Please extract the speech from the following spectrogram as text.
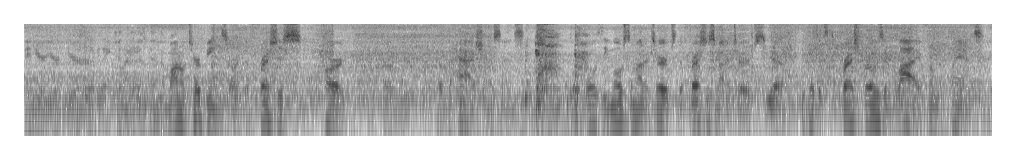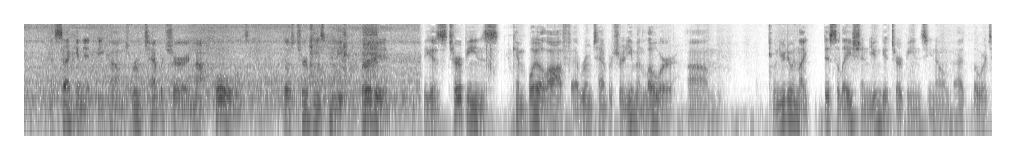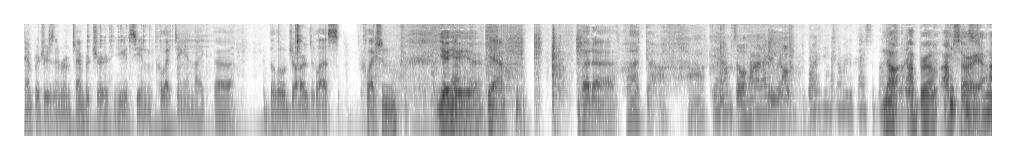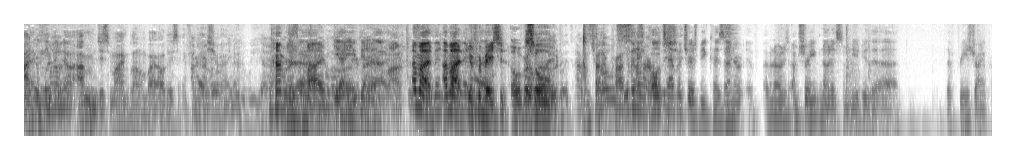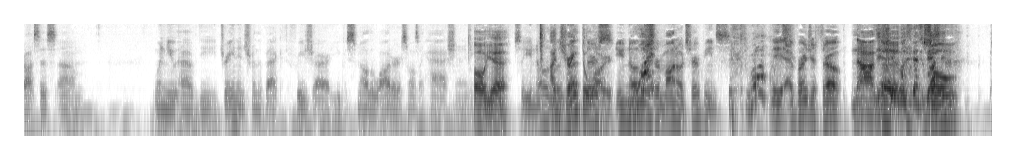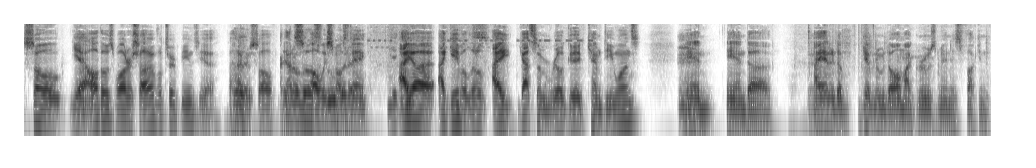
and your your your and, the, and the monoterpenes are the freshest part of of the hash in a sense. What holds the most amount of terps, the freshest amount of terps, Yeah. because it's fresh, frozen, live from the plants. The second it becomes room temperature and not cold, those terpenes can be converted because terpenes can boil off at room temperature and even lower. Um, when you're doing like distillation, you can get terpenes, you know, at lower temperatures than room temperature. You can see them collecting in like the the little jars, the glass collection. Yeah, yeah, yeah. Yeah. But uh, What the fuck? Yeah, I'm so high. I didn't, I, why did you tell me to pass the blunt? No, I, bro, I'm sorry. I didn't even know. I'm just mind blown by all this information roll- right now. we- we- I'm just mind blown. yeah, you can. Uh, I'm on. even- I'm on even, uh, information overload. I'm trying to process even in all cold this shit. temperatures because under I've noticed I'm sure you've noticed when you do the uh, the freeze drying process um, when you have the drainage from the back of the freeze dryer you can smell the water it smells like hash you know what I Oh yeah. so you know I those- drank the water. you know What? those are monoterpenes What's wrong? it, it burns your throat Nah, this Uh, shit was. this so shit- so yeah, all those water soluble terpenes, yeah. The Look, hydrosol. I got a little always smells dank. you- I uh I gave a little I got some real good Chem D ones Mm. and and uh I ended up giving them to all my groomsmen as fucking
